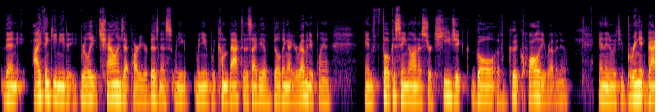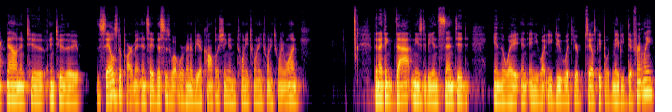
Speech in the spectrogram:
then I think you need to really challenge that part of your business when you, when you, we come back to this idea of building out your revenue plan and focusing on a strategic goal of good quality revenue. And then if you bring it back down into, into the, the sales department and say, this is what we're going to be accomplishing in 2020, 2021, then I think that needs to be incented in the way and, and what you do with your salespeople maybe differently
